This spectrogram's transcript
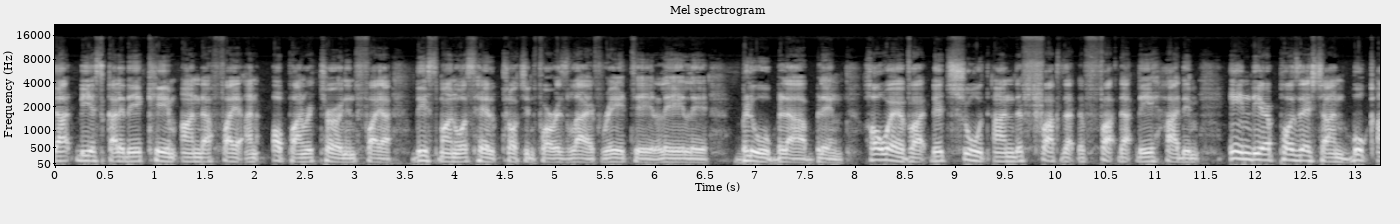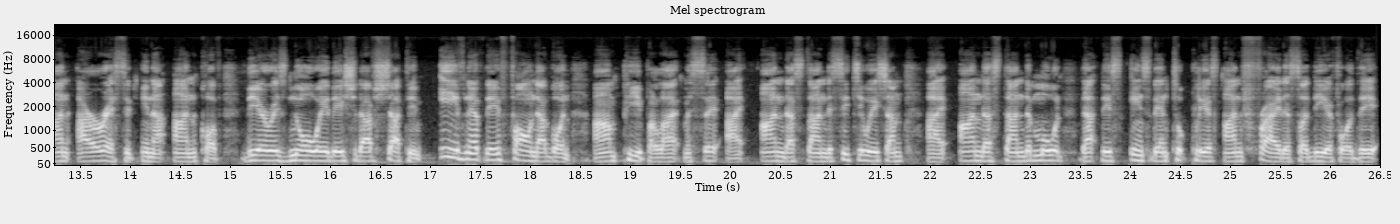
that basically they came under fire and up and returning fire. This man was held clutching for his life Rete, Lele, Blue, blah, bling. However, the truth and the fact that the fact that they had him in their possession, booked and arrested in a handcuff, there is no way they should have shot him, even if they found a gun. And people like me say, I understand the situation, I understand the mood that this incident took place on Friday, so therefore they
